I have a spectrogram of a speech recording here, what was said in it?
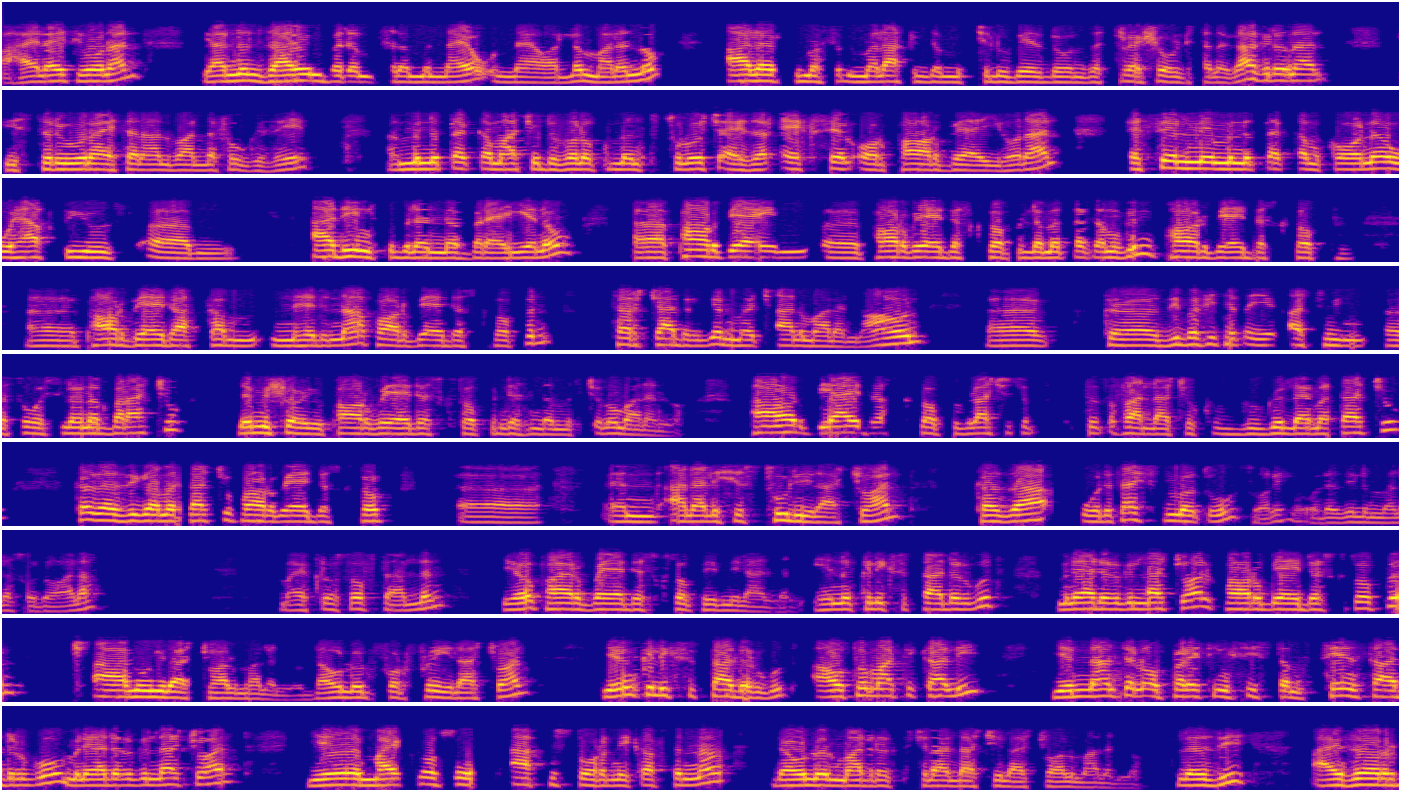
highlight ይሆናል። ያንን ዛሬም በደንብ ስለምናየው እናየዋለን ማለት ነው። alert መላክ እንደምትችሉ based the threshold ተነጋግረናል። history ውን አይተናል ባለፈው ጊዜ። የምንጠቀማቸው development tool ኦች either Excel or Power BI ይሆናል። Excel ን የምንጠቀም ከሆነ we have to use add-ins ብለን ነበር ያየነው። Power BI Power ለመጠቀም ግን Power BI Desktop Power BI dot com እንሄድና Power BI Desktop ን search አድርገን መጫን ማለት ነው። አሁን ከዚህ በፊት የጠየቃችሁኝ ሰዎች ስለነበራችሁ let me show you Power BI Desktop እንዴት እንደምትጭኑ ማለት ነው። Power BI Desktop ብላችሁ ትጽፋላችሁ ጉግል ላይ መታችሁ። ከዛ እዚህ ጋር መታችሁ Power BI Desktop analysis tool ይላችኋል። ከዛ ወደ ታች ስትመጡ sorry ወደዚህ ልመለስ ወደኋላ ማይክሮሶፍት አለን ይኸው Power BI Desktop የሚል አለን። ይህንን click ስታደርጉት ምን ያደርግላችኋል? Power BI Desktop ን ጫኑ ይላችኋል ማለት ነው። download for free ይላችኋል። ይህን click ስታደርጉት automatically የእናንተን operating system sense አድርጎ ምን ያደርግላችኋል? የማይክሮሶፍት app store ን ይከፍትና download ማድረግ ትችላላችሁ ይላችኋል ማለት ነው። ስለዚህ either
